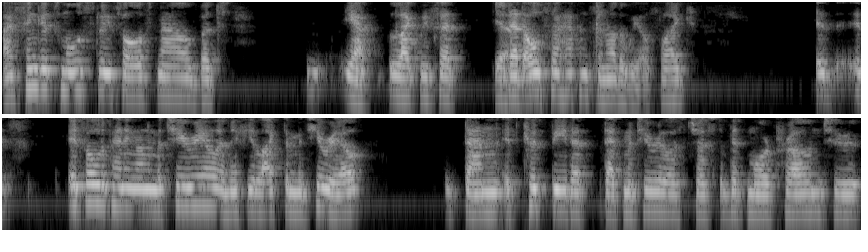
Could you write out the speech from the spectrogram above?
I think it's mostly solved now, but yeah, like we said, yeah, that also happens in other wheels. Like it, it's it's all depending on the material, and if you like the material, then it could be that that material is just a bit more prone to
